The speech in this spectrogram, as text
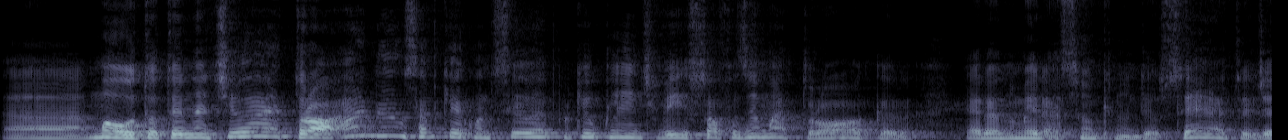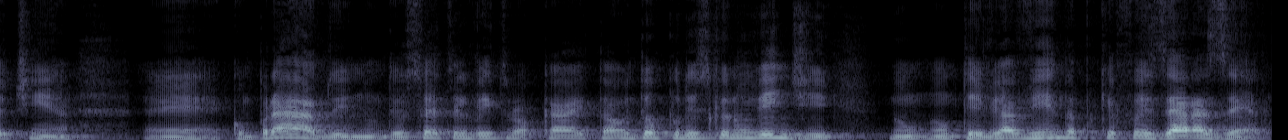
Ah, uma outra alternativa é troca. Ah, não, sabe o que aconteceu? É porque o cliente veio só fazer uma troca, era a numeração que não deu certo, ele já tinha é, comprado e não deu certo, ele veio trocar e tal, então por isso que eu não vendi. Não, não teve a venda porque foi zero a zero,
